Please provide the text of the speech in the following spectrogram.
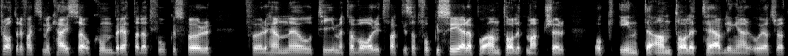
pratade faktiskt med Kajsa och hon berättade att fokus för, för henne och teamet har varit faktiskt att fokusera på antalet matcher och inte antalet tävlingar. Och jag tror att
